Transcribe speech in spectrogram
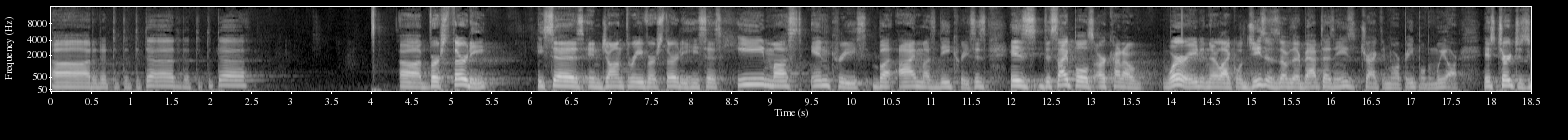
uh, uh, verse 30, he says in John 3, verse 30, he says, He must increase, but I must decrease. His, his disciples are kind of worried and they're like, Well, Jesus is over there baptizing. He's attracting more people than we are. His church is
